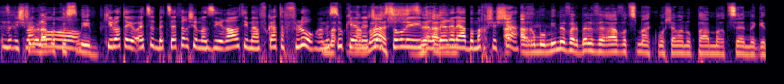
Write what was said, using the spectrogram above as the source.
זה נשמע של עולם כמו, הקוסמים. כאילו אתה יועצת בית ספר שמזהירה אותי מאבקת הפלו המסוכנת, ממש, שאסור זה להידרדר ער- אליה במחששה. ערמומי מבלבל ורב עוצמה, כמו שאמרנו פעם מרצה נגד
